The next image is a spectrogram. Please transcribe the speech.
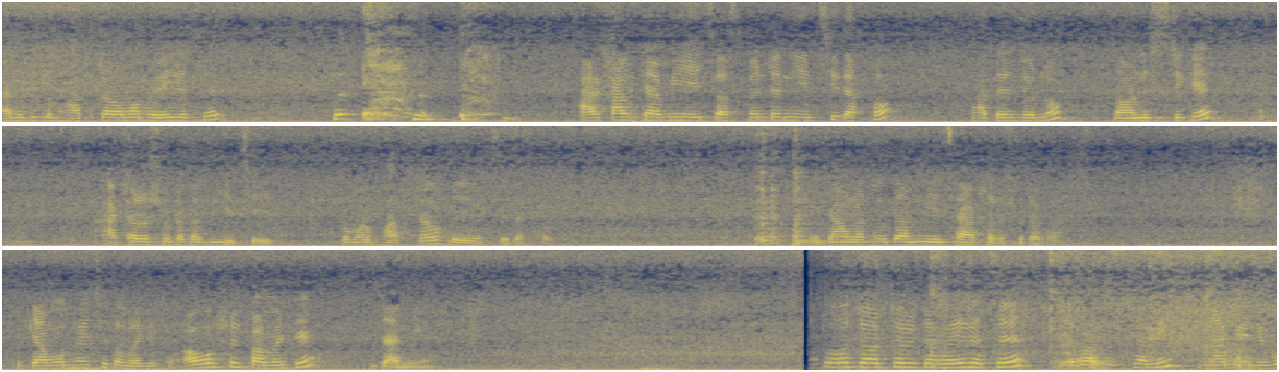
আর এদিকে ভাতটাও আমার হয়ে গেছে। আর কালকে আমি এই সসপ্যানটা নিয়েছি, দেখো, ভাতের জন্য। নন স্টিকের আঠারোশো টাকা দিয়েছে। তোমার ভাতটাও হয়ে গেছে, দেখো। এই গামলাটার দাম নিয়েছে আঠারোশো টাকা। তো কেমন হয়েছে তোমরা কিন্তু অবশ্যই কমেন্টে জানিও। তো চরচড়িটা হয়ে গেছে। এবার হচ্ছে আমি নামিয়ে নেব।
